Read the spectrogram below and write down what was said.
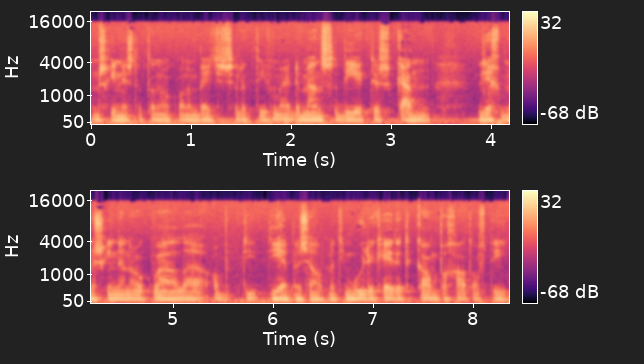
misschien is dat dan ook wel een beetje selectief... maar de mensen die ik dus ken, liggen misschien dan ook wel eh, op... Die, die hebben zelf met die moeilijkheden te kampen gehad... of die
